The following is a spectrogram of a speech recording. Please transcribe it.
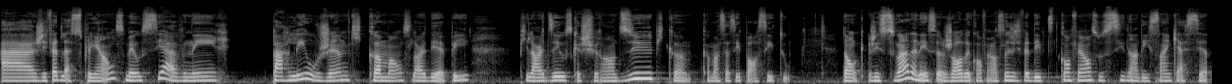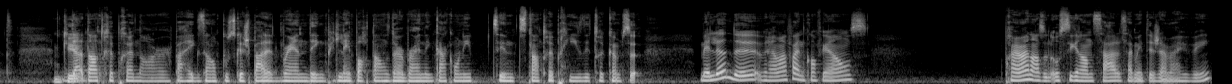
à... J'ai fait de la suppléance, mais aussi à venir parler aux jeunes qui commencent leur DEP, puis leur dire où ce que je suis rendue, puis comme, comment ça s'est passé et tout. Donc, j'ai souvent donné ce genre de conférences-là. J'ai fait des petites conférences aussi dans des 5 à 7 Ok. d'a- d'entrepreneurs, par exemple, où ce que je parlais de branding, puis de l'importance d'un branding quand on est une petite entreprise, des trucs comme ça. Mais là, de vraiment faire une conférence, premièrement, dans une aussi grande salle, ça m'était jamais arrivé.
